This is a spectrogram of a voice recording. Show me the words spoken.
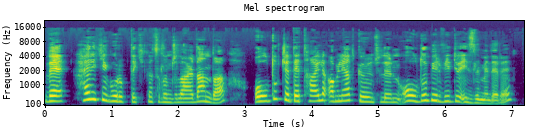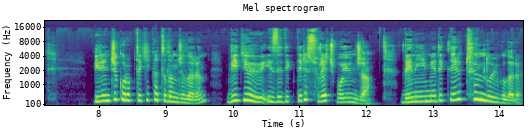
Ve her iki gruptaki katılımcılardan da oldukça detaylı ameliyat görüntülerinin olduğu bir video izlemeleri, birinci gruptaki katılımcıların videoyu izledikleri süreç boyunca deneyimledikleri tüm duyguları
